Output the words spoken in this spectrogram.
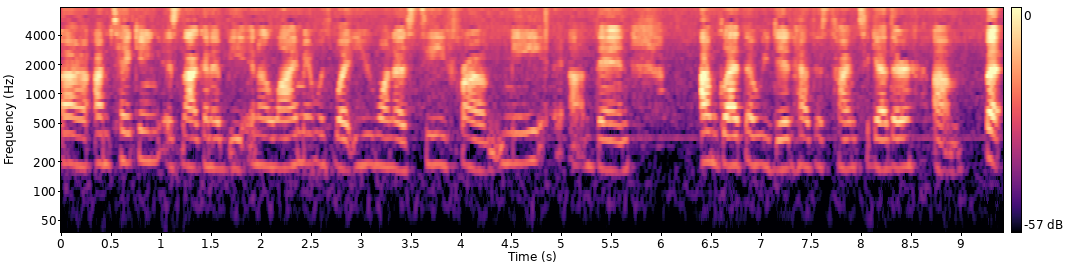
uh, i'm taking is not going to be in alignment with what you want to see from me um, then i'm glad that we did have this time together. Um, but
